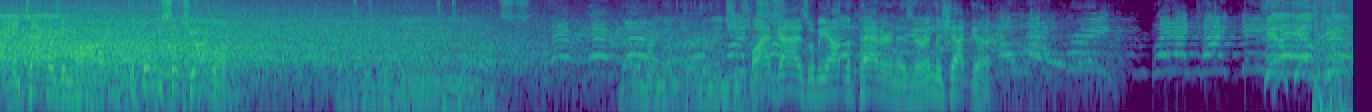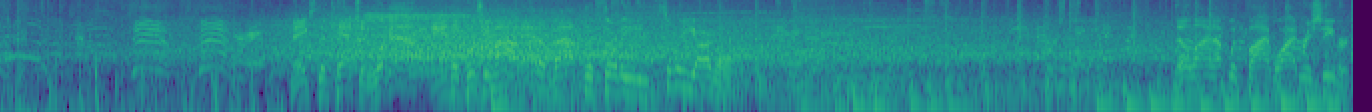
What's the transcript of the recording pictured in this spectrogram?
And he tackles him hard at the 36-yard line. That's good for a gain of 10 yards. That'll bring up third and inches. Five guys will be out in the pattern as they're in the shotgun. Don't let him free. Play that tight D. Kill, kill. Makes the catch and look out. And they push him out at about the 33-yard line. They'll line up with five wide receivers.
